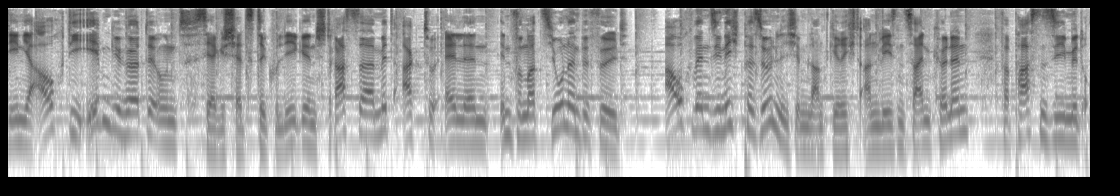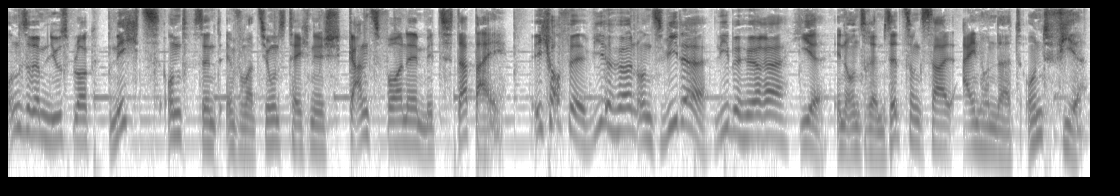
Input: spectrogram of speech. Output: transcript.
den ja auch die eben gehörte und sehr geschätzte Kollegin Strasser mit aktuellen Informationen befüllt. Auch wenn Sie nicht persönlich im Landgericht anwesend sein können, verpassen Sie mit unserem Newsblog nichts und sind informationstechnisch ganz vorne mit dabei. Ich hoffe, wir hören uns wieder, liebe Hörer, hier in unserem Sitzungssaal 104.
